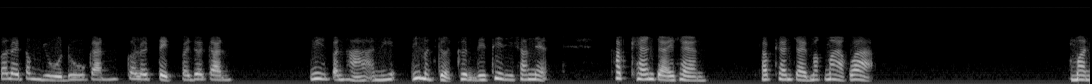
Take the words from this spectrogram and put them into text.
ก็เลยต้องอยู่ดูกัน ก็เลยติดไปด้วยกัน นี่ปัญหาอันนี้ที่มันเกิดขึ้นที่ดิฉันเนี่ยคับแค้นใจแทนคับแค้นใจมาก ๆ ว่า มัน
